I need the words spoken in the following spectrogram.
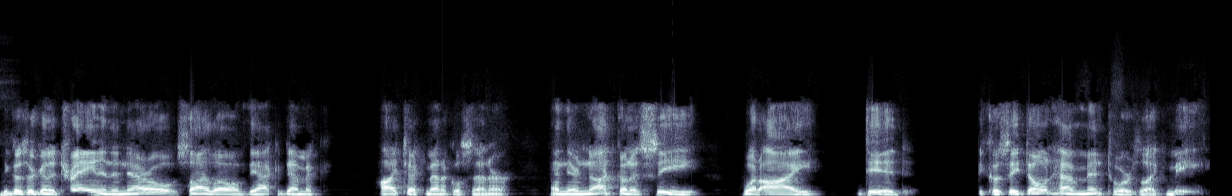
because they're going to train in the narrow silo of the academic high tech medical center. And they're not going to see what I did because they don't have mentors like me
